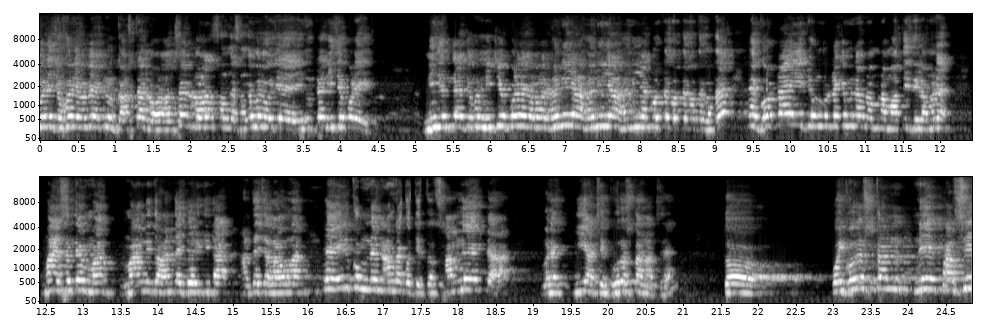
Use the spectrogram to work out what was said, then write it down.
মানে যখন এভাবে একটু গাছটা লড়াচ্ছে লড়ার সঙ্গে সঙ্গে মানে ওই যে ইঁদুরটা নিচে পড়ে গেছে। নিজেরটা যখন নিচে পড়ে গেল হানিয়া হানিয়া হানিয়া করতে করতে করতে করতে এ গোটা এই জঙ্গলটাকে মানে আমরা মাতি দিলাম মানে মায়ের সাথে মা মা আমি তো হানতে জড়ি দিতা হানতে চালাও না। এ, এরকম নেন আমরা করছি। তো সামনে একটা মানে কি আছে গোরস্থান আছে। তো ওই গোরস্থানের পাশে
